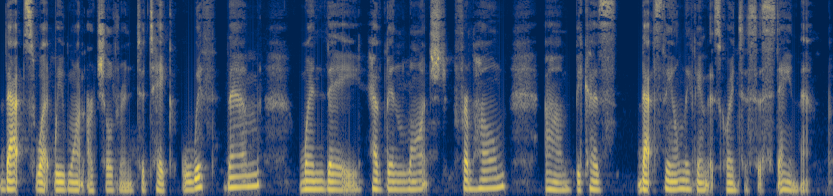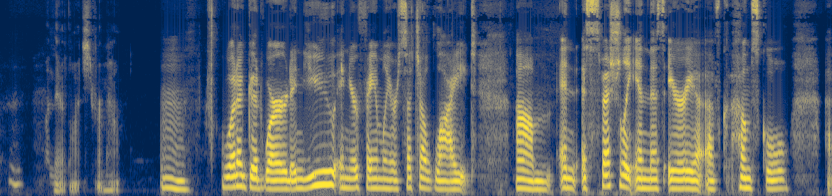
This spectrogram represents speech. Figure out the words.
that's what we want our children to take with them when they have been launched from home um, because that's the only thing that's going to sustain them mm. when they're launched from home Mm, what a good word. And you and your family are such a light. Um, and especially in this area of homeschool uh,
